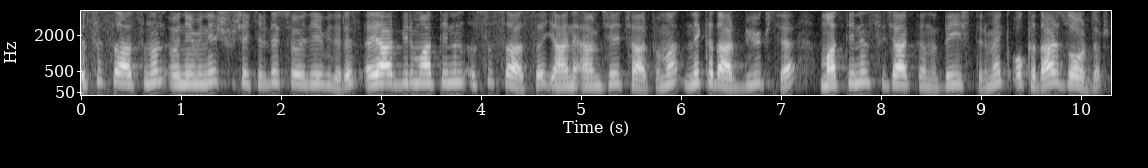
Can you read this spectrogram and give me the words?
Isı sahasının önemini şu şekilde söyleyebiliriz. Eğer bir maddenin ısı sahası yani mc çarpımı ne kadar büyükse maddenin sıcaklığını değiştirmek o kadar zordur.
